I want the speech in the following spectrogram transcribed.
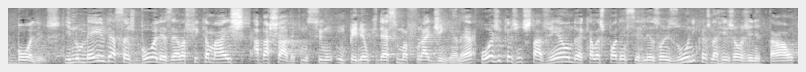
bolhas. E no meio dessas bolhas ela fica mais abaixada, como se um, um pneu que desse uma furadinha, né? Hoje o que a gente está vendo é que elas podem ser lesões únicas na região genital,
